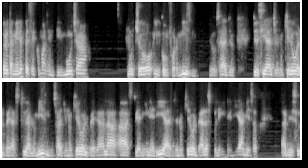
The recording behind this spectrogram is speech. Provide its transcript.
pero también empecé como a sentir mucha, mucho inconformismo o sea, yo, yo decía, yo no quiero volver a estudiar lo mismo, o sea, yo no quiero volver a, la, a estudiar ingeniería, yo no quiero volver a la escuela de ingeniería, a mí eso, a mí eso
